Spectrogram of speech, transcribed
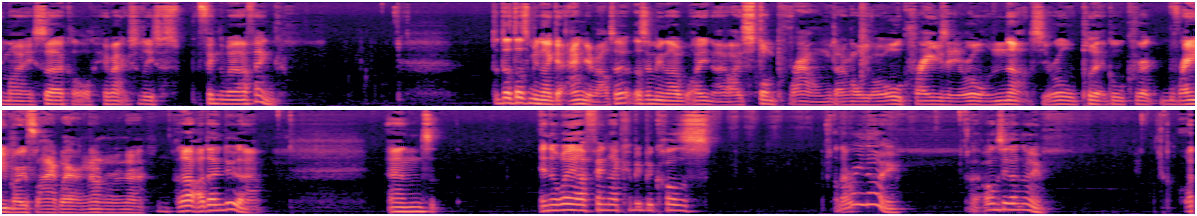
in my circle who actually think the way I think. That doesn't mean I get angry about it. Doesn't mean I, I you know I stomp around going, "Oh, you're all crazy. You're all nuts. You're all political correct, rainbow flag wearing." No, no, no. I don't, don't do that. And in a way, I think that could be because I don't really know. I honestly don't know. I,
